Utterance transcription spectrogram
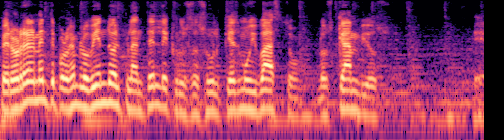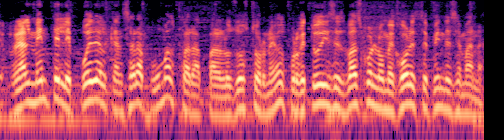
Pero realmente, por ejemplo, viendo el plantel de Cruz Azul, que es muy vasto, los cambios, ¿realmente le puede alcanzar a Pumas para, para los dos torneos? Porque tú dices, vas con lo mejor este fin de semana.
